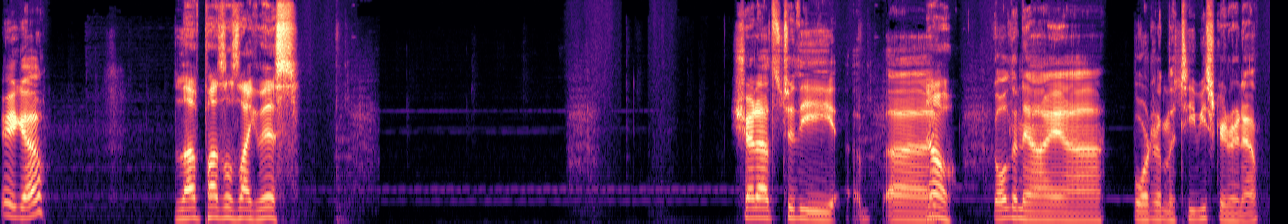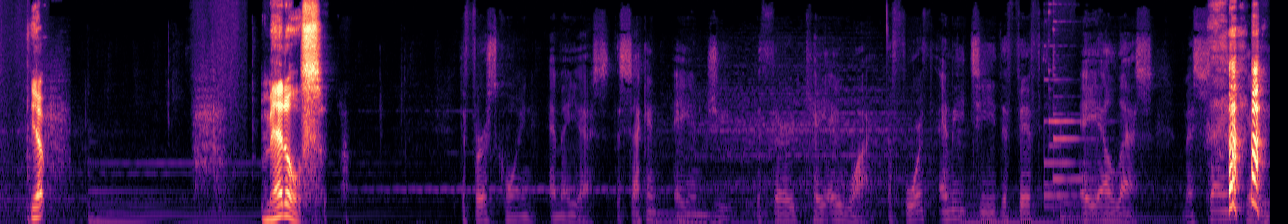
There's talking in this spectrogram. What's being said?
There you go. Love puzzles like this. Shoutouts to the uh, uh, no. GoldenEye uh, border on the TV screen right now. Yep. Medals. The first coin, MAS. The second, ANG. The third, KAY. The fourth, MET. The fifth, ALS. Masanke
